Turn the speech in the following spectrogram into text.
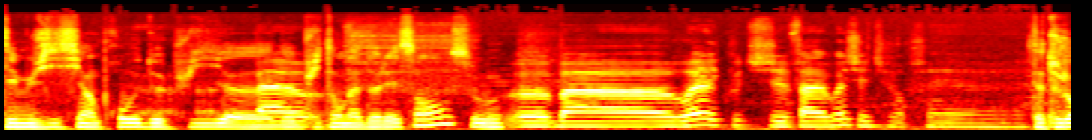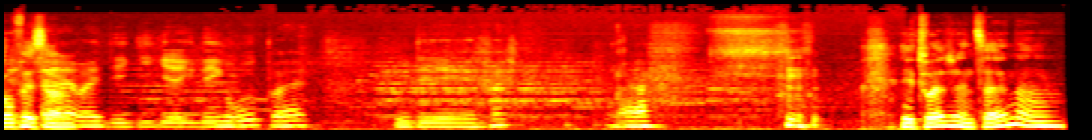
T'es musicien pro depuis, euh, bah, depuis ton adolescence ou? Euh, bah ouais, écoute, j'ai- enfin ouais, j'ai toujours fait. euh, T'as toujours fait ça Ouais, des gigs avec des groupes, ouais, ou des. Ouais. Voilà. Et toi, Jensen?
